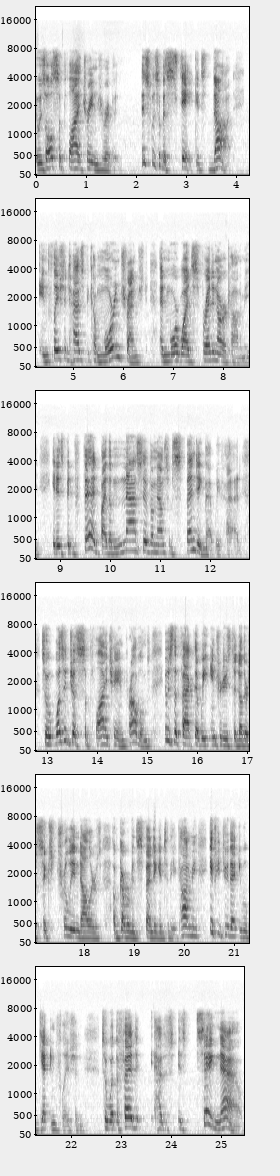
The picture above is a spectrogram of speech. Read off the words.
It was all supply chain driven. This was a mistake. It's not inflation has become more entrenched and more widespread in our economy. It has been fed by the massive amounts of spending that we've had. So it wasn't just supply chain problems, it was the fact that we introduced another $6 trillion of government spending into the economy. If you do that, you will get inflation. So what the Fed has is saying now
